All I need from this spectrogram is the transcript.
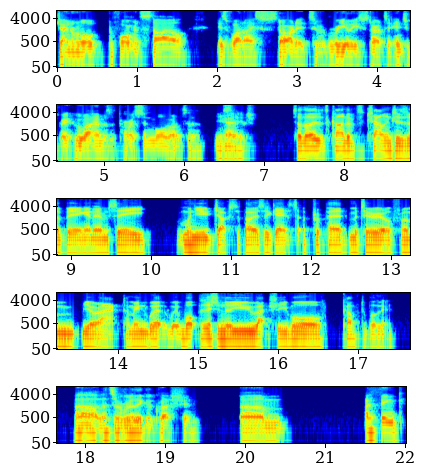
general performance style is when I started to really start to integrate who I am as a person more onto yeah. stage. So those kind of challenges of being an MC when you juxtapose against a prepared material from your act, I mean, wh- wh- what position are you actually more comfortable in? Ah, that's a really good question. Um, I think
